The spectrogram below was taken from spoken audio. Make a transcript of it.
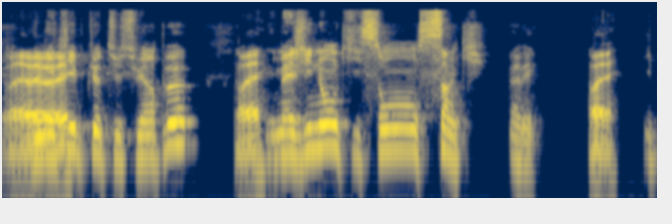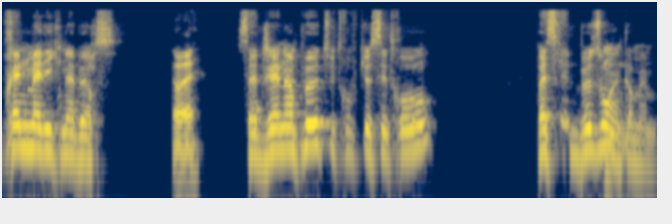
équipe que tu suis un peu. Imaginons qu'ils sont 5. Allez. Ouais. Ils prennent Malik Nabers. Ouais. Ça te gêne un peu Tu trouves que c'est trop Parce qu'il y a besoin mm. quand même.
